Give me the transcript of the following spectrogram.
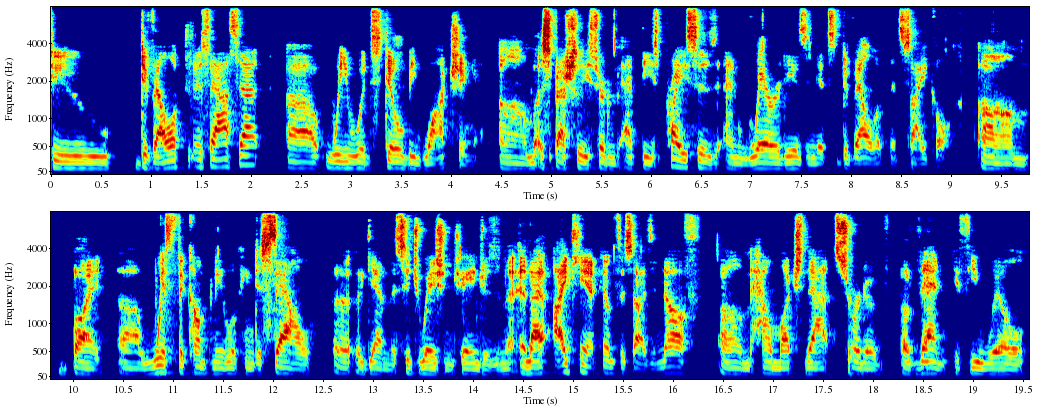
to develop this asset, uh, we would still be watching it, um, especially sort of at these prices and where it is in its development cycle. Um, but uh, with the company looking to sell, uh, again, the situation changes, and, and I, I can't emphasize enough um, how much that sort of event, if you will,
